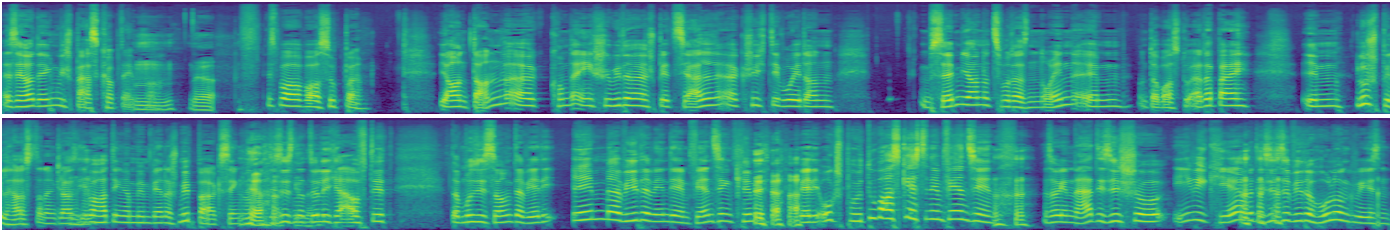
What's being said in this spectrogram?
Also er hat irgendwie Spaß gehabt einfach. Mhm, ja. Das war, war super. Ja, und dann äh, kommt eigentlich schon wieder eine Spezialgeschichte, wo ich dann im selben Jahr, noch 2009, ähm, und da warst du auch dabei, im Lustspielhaus dann ein Klaus Mhm. Eberhardinger mit dem Werner Schmidbauer gesehen habe. Ja, das ist genau. natürlich ein Auftritt, da muss ich sagen, da werde ich immer wieder, wenn der im Fernsehen kommt, werde ich angesprochen, du warst gestern im Fernsehen. Dann sage ich, nein, das ist schon ewig her, aber das ist eine Wiederholung gewesen.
